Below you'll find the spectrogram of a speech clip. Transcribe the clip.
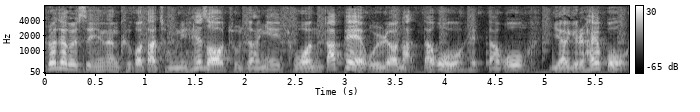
그러자 글쓴이는 그거 다 정리해서 조장이 조원 카페에 올려놨다고 했다고 이야기를 하였고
